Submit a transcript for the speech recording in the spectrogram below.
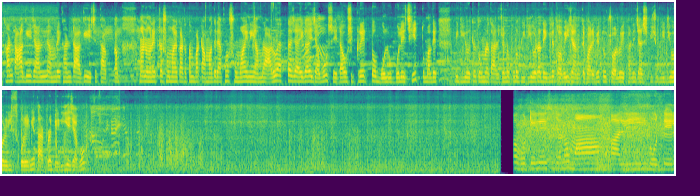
এখানটা আগে জানলে আমরা এখানটা আগে এসে থাকতাম। মানে অনেকটা সময় কাটাতাম বাট আমাদের এখন সময় নেই। আমরা আরও একটা জায়গায় যাব, সেটাও সিক্রেট তো বল বলেছি তোমাদের ভিডিওতে তোমরা তার জন্য পুরো ভিডিওটা দেখলে তবেই জানতে পারবে। তো চলো এখানে জাস্ট কিছু ভিডিও রিলস করে নিয়ে তারপরে বেরিয়ে যাব। হোটেলে এসে যেন মা, কালী, হোটেল,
